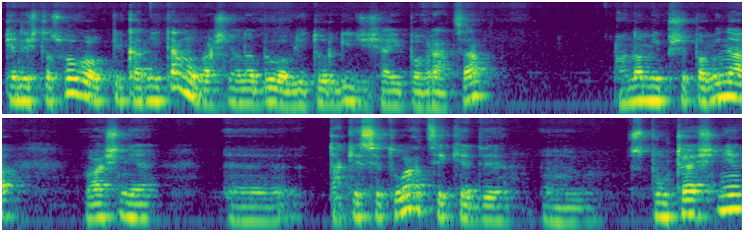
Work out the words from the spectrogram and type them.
kiedyś to słowo, kilka dni temu właśnie ono było w liturgii, dzisiaj powraca. Ono mi przypomina właśnie takie sytuacje, kiedy współcześnie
